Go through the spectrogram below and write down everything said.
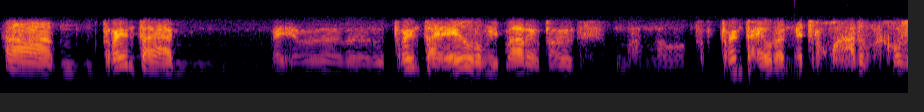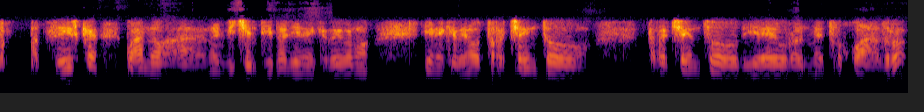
a 30 30 euro mi pare, 30 euro al metro quadro, una cosa pazzesca, quando eh, nel Vicentino gliene chiedevano 300, 300 di euro al metro quadro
